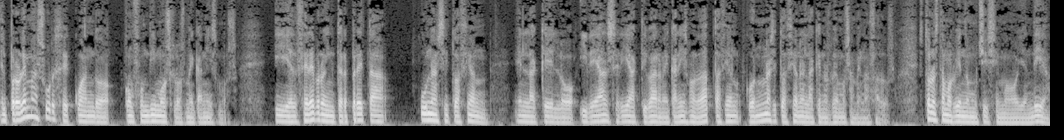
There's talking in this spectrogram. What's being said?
El problema surge cuando confundimos los mecanismos y el cerebro interpreta una situación en la que lo ideal sería activar mecanismos de adaptación con una situación en la que nos vemos amenazados. Esto lo estamos viendo muchísimo hoy en día.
